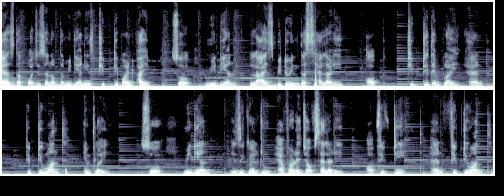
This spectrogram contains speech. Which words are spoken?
as the position of the median is 50.5 so median lies between the salary of 50th employee and 51th employee. So median is equal to average of salary of 50th and 51th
